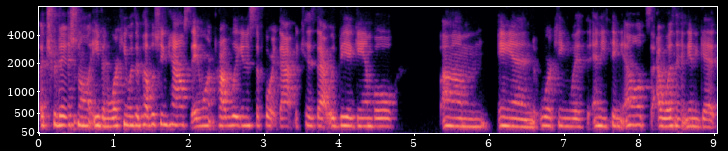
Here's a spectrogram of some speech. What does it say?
a traditional, even working with a publishing house. They weren't probably going to support that because that would be a gamble. Um, and working with anything else, I wasn't going to get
